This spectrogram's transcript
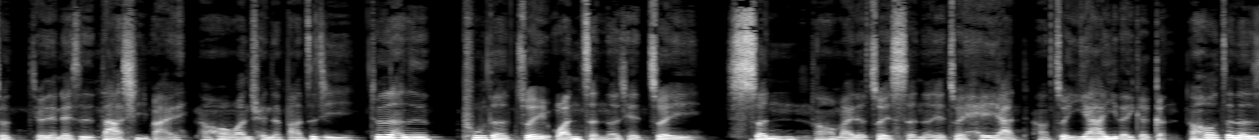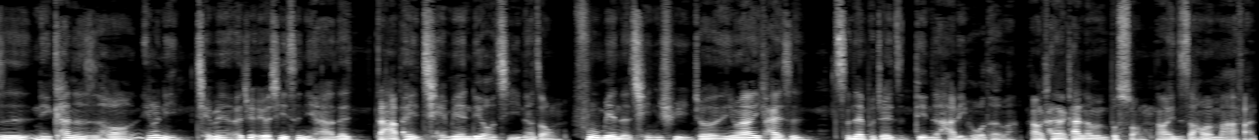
就有点类似大洗白，然后完全的把自己就是他是铺的最完整，而且最。深，然后埋的最深，而且最黑暗啊，最压抑的一个梗。然后真的是你看的时候，因为你前面，而且尤其是你还要再搭配前面六集那种负面的情绪，就因为他一开始史内普就一直盯着哈利波特嘛，然后看着看他们不爽，然后一直找他们麻烦，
